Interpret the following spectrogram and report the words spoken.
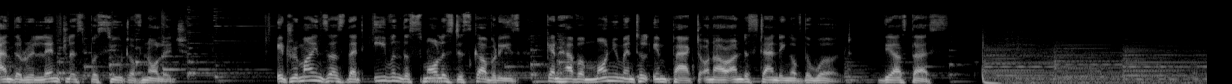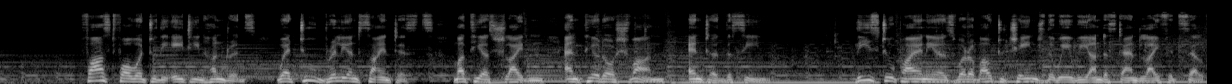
and the relentless pursuit of knowledge. It reminds us that even the smallest discoveries can have a monumental impact on our understanding of the world. Diastas. Fast forward to the 1800s, where two brilliant scientists, Matthias Schleiden and Theodor Schwann, entered the scene. These two pioneers were about to change the way we understand life itself.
